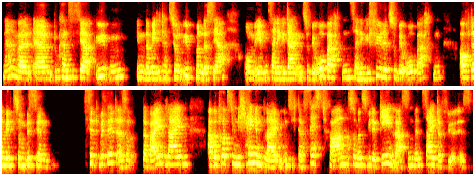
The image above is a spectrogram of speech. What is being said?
Ne? Weil ähm, du kannst es ja üben. In der Meditation übt man das ja, um eben seine Gedanken zu beobachten, seine Gefühle zu beobachten, auch damit so ein bisschen sit with it, also dabei bleiben, aber trotzdem nicht hängen bleiben und sich da festfahren, sondern es wieder gehen lassen, wenn Zeit dafür ist.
